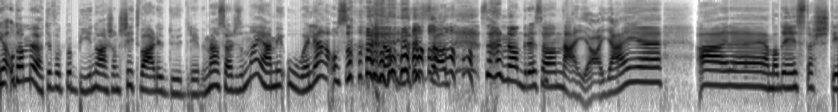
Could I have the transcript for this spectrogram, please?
ja, og da møter folk på byen og er sånn Shit, hva er det du driver med? Og så er det sånn Nei, jeg er med i OL, jeg. Og så er den andre sånn Så er den andre sånn Nei, ja, jeg eh, er eh, en av de største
